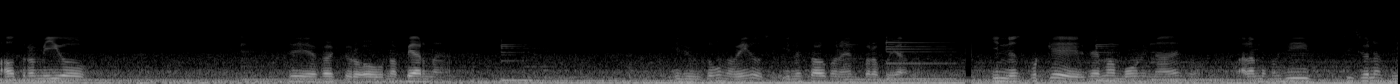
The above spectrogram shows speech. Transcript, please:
A otro amigo se fracturó una pierna y somos amigos y no he estado con él para apoyarlo. Y no es porque sea mamón ni nada de eso. A lo mejor sí, sí suena así.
